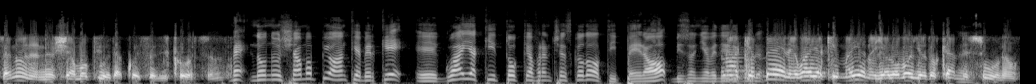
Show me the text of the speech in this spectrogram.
se no non ne usciamo più da questo discorso. Beh, non ne usciamo più anche perché eh, guai a chi tocca Francesco Dotti, però bisogna vedere... Ma che bene, guai a chi, ma io non glielo voglio toccare a eh. nessuno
